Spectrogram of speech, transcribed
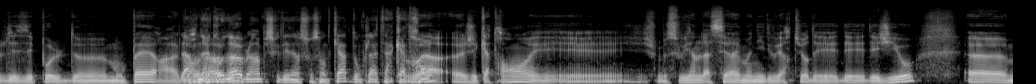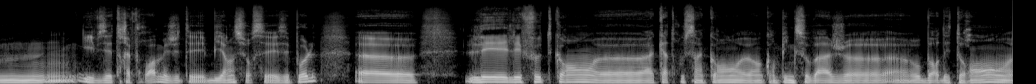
les épaules de mon père à Là, on est à Grenoble, hein, puisque tu es né en 64, donc là, tu as 4 voilà, ans. j'ai 4 ans et je me souviens de la cérémonie d'ouverture des, des, des, JO. il faisait très froid, mais j'étais bien sur ses épaules les, les, feux de camp euh, à 4 ou 5 ans euh, en camping sauvage euh, au bord des torrents.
